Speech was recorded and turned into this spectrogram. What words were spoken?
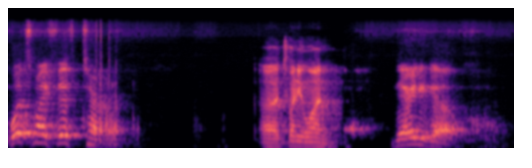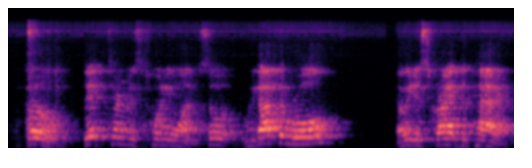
what's my fifth term? Uh, 21. There you go. Boom. Fifth term is 21. So we got the rule and we described the pattern.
